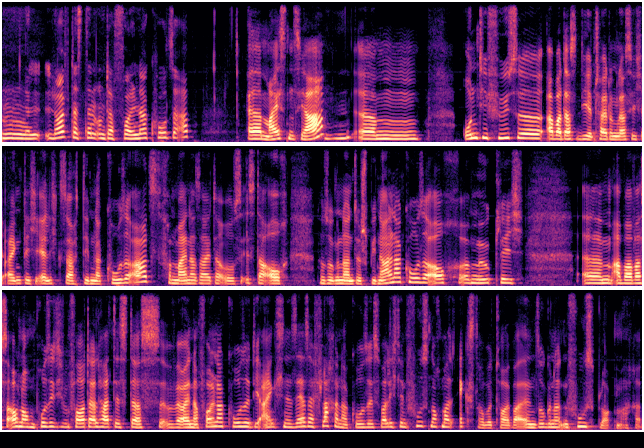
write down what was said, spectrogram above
Mm, läuft das denn unter Vollnarkose ab? Äh, meistens ja. Mhm. Ähm, und die Füße, aber das, die Entscheidung lasse ich eigentlich ehrlich gesagt dem Narkosearzt. Von meiner Seite aus ist da auch eine sogenannte Spinalnarkose auch äh, möglich. Ähm, aber was auch noch einen positiven Vorteil hat, ist, dass bei einer Vollnarkose, die eigentlich eine sehr, sehr flache Narkose ist, weil ich den Fuß nochmal extra betäube, einen sogenannten Fußblock mache.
